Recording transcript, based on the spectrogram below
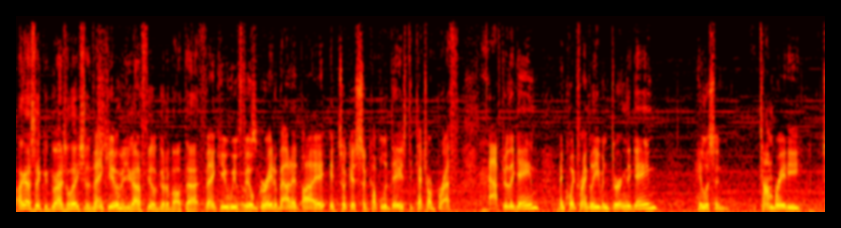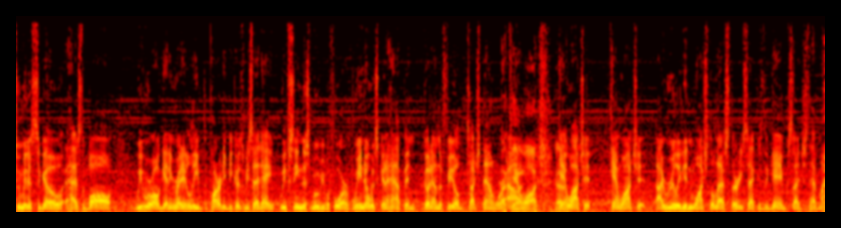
I got to say congratulations. Thank you. I mean, you got to feel good about that. Thank you, we it feel great about it. I, it took us a couple of days to catch our breath after the game, and quite frankly, even during the game. Hey listen, Tom Brady, two minutes ago, has the ball, we were all getting ready to leave the party because we said, hey, we've seen this movie before. We know what's going to happen. Go down the field, touchdown, we're I out. can't watch. Yeah. Can't watch it. Can't watch it. I really didn't watch the last 30 seconds of the game because I just had my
